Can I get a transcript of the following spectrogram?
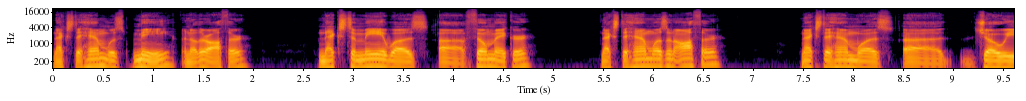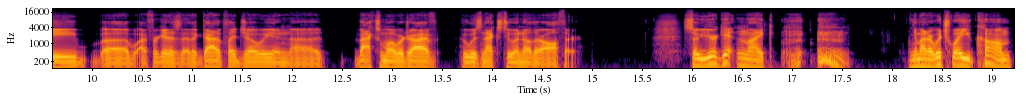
Next to him was me, another author. Next to me was a filmmaker. Next to him was an author. Next to him was uh, Joey. Uh, I forget his the guy that played Joey in uh, Maximum Overdrive, who was next to another author. So you're getting like, no matter which way you come,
